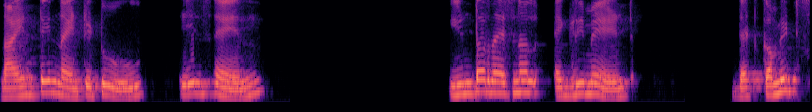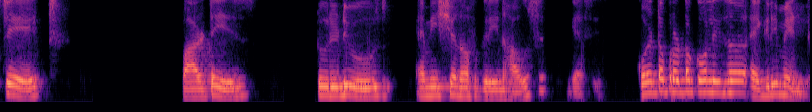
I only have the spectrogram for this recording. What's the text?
1992 is an international agreement that commit state parties to reduce emission of greenhouse gases. Kyoto Protocol is an agreement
